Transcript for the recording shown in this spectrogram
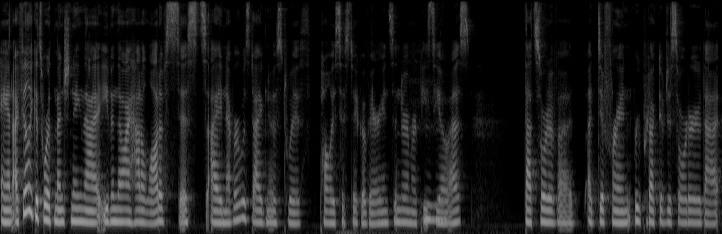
And I feel like it's worth mentioning that even though I had a lot of cysts, I never was diagnosed with polycystic ovarian syndrome or PCOS. Mm-hmm. That's sort of a, a different reproductive disorder that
